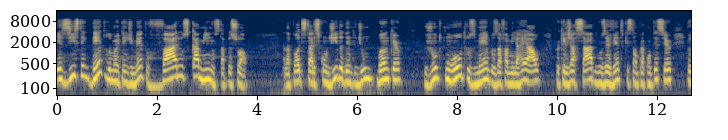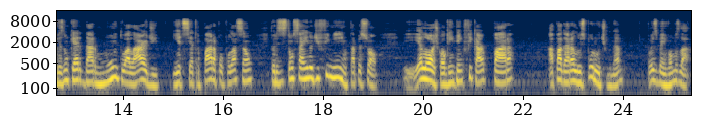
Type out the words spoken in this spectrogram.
existem, dentro do meu entendimento, vários caminhos, tá, pessoal? Ela pode estar escondida dentro de um bunker, junto com outros membros da família real, porque eles já sabem os eventos que estão para acontecer, então eles não querem dar muito alarde e etc para a população, então eles estão saindo de fininho, tá, pessoal? E é lógico, alguém tem que ficar para apagar a luz por último, né? Pois bem, vamos lá.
